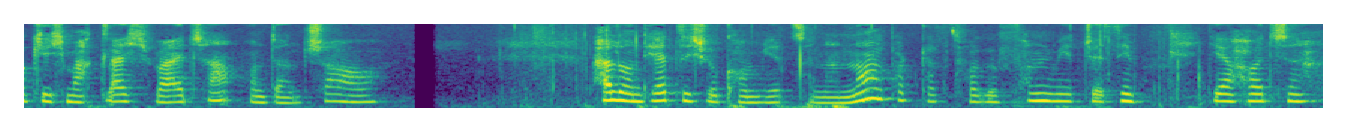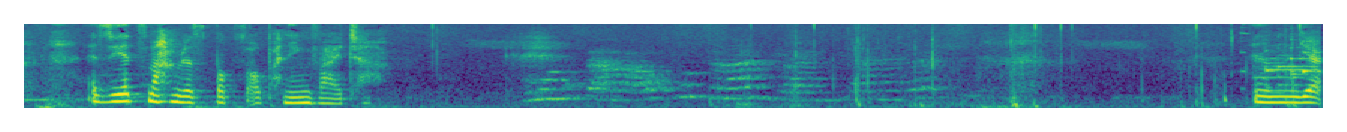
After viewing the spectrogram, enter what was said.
Okay, ich mache gleich weiter und dann ciao. Hallo und herzlich willkommen hier zu einer neuen Podcast-Folge von mir, Jessie. Ja, heute, also jetzt machen wir das Box-Opening weiter. Ähm, ja,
